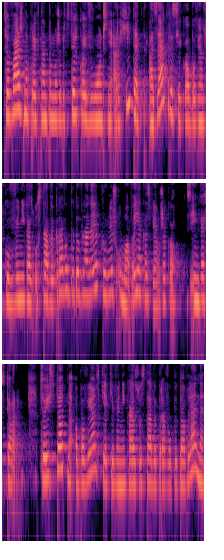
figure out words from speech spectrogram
Co ważne, projektantem może być tylko i wyłącznie architekt, a zakres jego obowiązków wynika z ustawy prawo budowlane, jak również umowy, jaka zwiąże go z inwestorem. Co istotne, obowiązki, jakie wynikają z ustawy prawo budowlane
